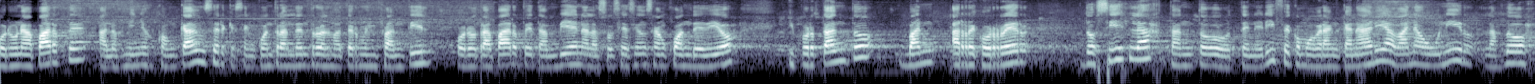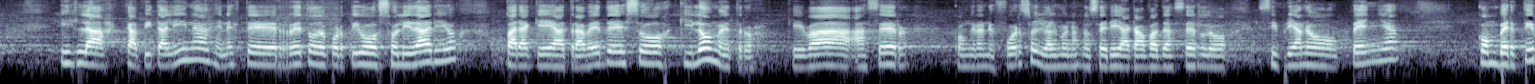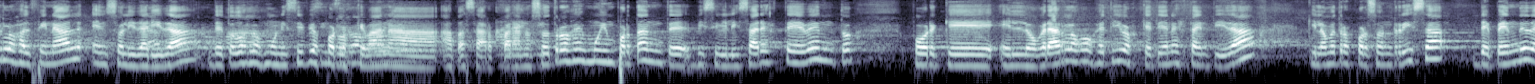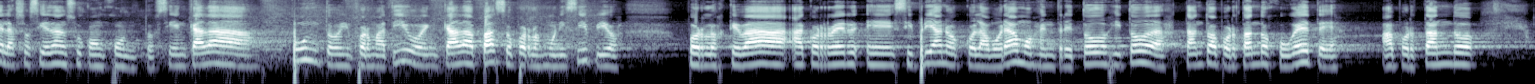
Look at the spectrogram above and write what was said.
por una parte, a los niños con cáncer que se encuentran dentro del materno infantil, por otra parte también a la Asociación San Juan de Dios, y por tanto van a recorrer dos islas, tanto Tenerife como Gran Canaria, van a unir las dos islas capitalinas en este reto deportivo solidario para que a través de esos kilómetros que va a hacer con gran esfuerzo, yo al menos no sería capaz de hacerlo Cipriano Peña, convertirlos al final en solidaridad de todos los municipios por los que van a, pasar. Para nosotros es muy importante visibilizar este evento porque el lograr los objetivos que tiene esta entidad, Kilómetros por Sonrisa, depende de la sociedad en su conjunto. Si en cada punto informativo, en cada paso por los municipios por los que va a correr eh, Cipriano, colaboramos entre todos y todas, tanto aportando juguetes, aportando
